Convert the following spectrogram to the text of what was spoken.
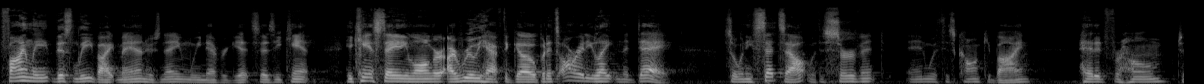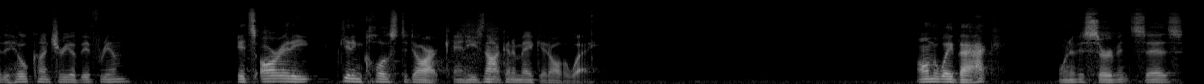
Finally, this Levite man, whose name we never get, says he can't, he can't stay any longer. I really have to go, but it's already late in the day. So when he sets out with his servant and with his concubine, headed for home to the hill country of Ephraim, it's already getting close to dark, and he's not going to make it all the way. On the way back, one of his servants says,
